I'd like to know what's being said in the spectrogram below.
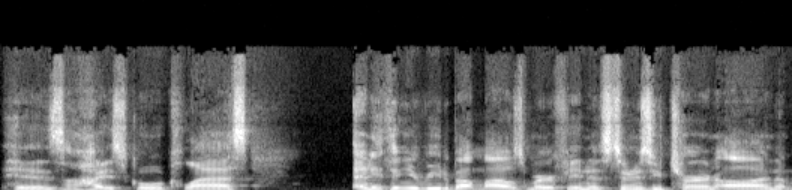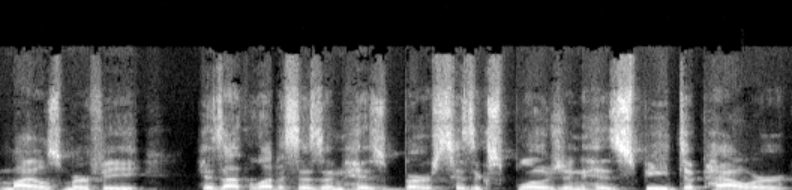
his high school class. Anything you read about Myles Murphy, and as soon as you turn on Myles Murphy, his athleticism, his burst, his explosion, his speed to power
